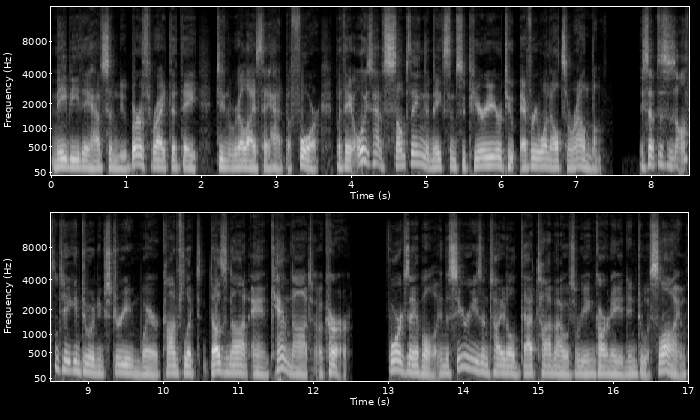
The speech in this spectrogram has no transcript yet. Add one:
maybe they have some new birthright that they didn't realize they had before, but they always have something that makes them superior to everyone else around them. Except this is often taken to an extreme where conflict does not and cannot occur. For example, in the series entitled That Time I Was Reincarnated into a Slime,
